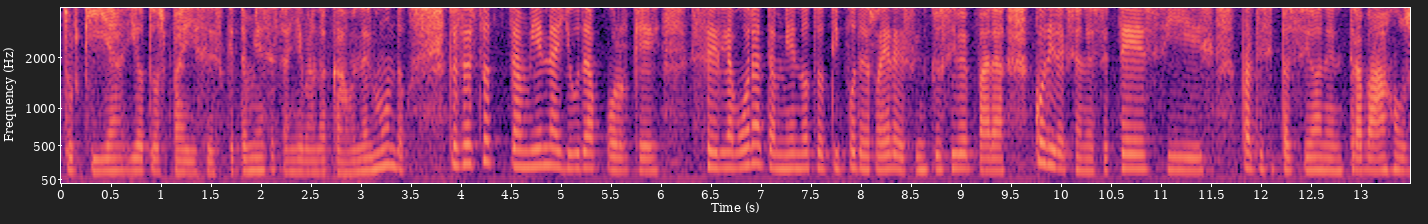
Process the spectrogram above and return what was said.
Turquía y otros países que también se están llevando a cabo en el mundo. Entonces esto también ayuda porque se elabora también otro tipo de redes, inclusive para codirecciones de tesis, participación en trabajos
